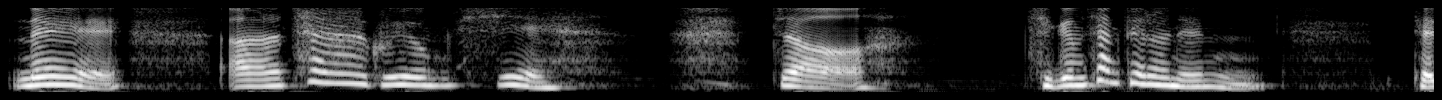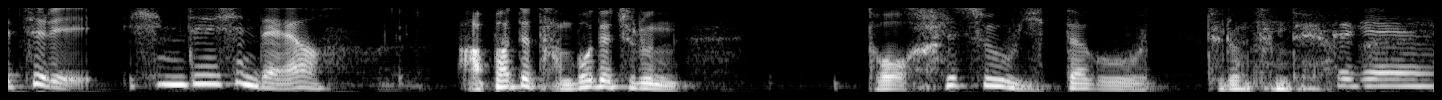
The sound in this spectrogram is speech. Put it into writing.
네, 아, 차구용 씨. 저, 지금 상태로는 대출이 힘드신데요. 아파트 담보 대출은 더 할 수 있다고 들었는데요. 그게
